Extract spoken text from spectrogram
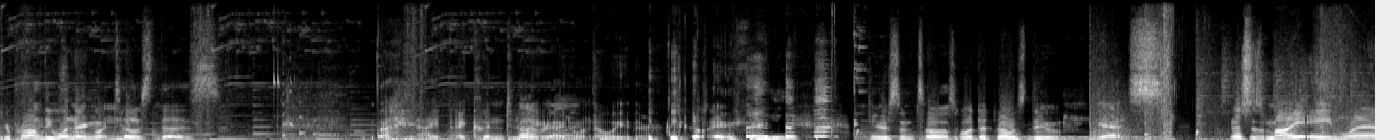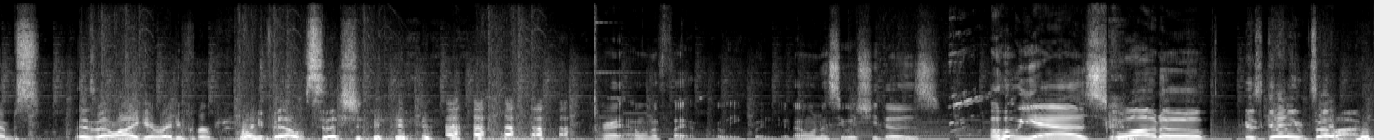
You're probably wondering what Toast does. I, I, I couldn't tell Not you. I don't know either. Here's some toast. What did toast do? Yes. This is my aim labs. This is how I get ready for my valve session. All right, I want to fight Harley Quinn, dude. I want to see what she does. Oh yeah, squat up. it's game time.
